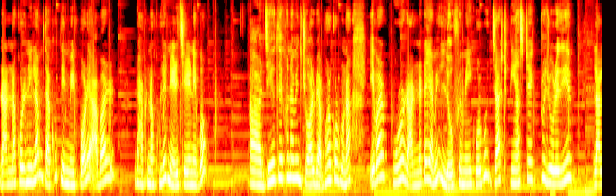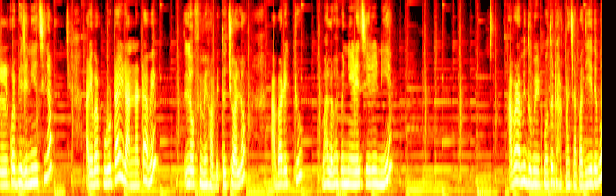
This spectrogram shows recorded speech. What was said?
রান্না করে নিলাম। দেখো, তিন মিনিট পরে আবার ঢাকনা খুলে নেড়ে চেড়ে নেব। আর যেহেতু এখন আমি জল ব্যবহার করব না, এবার পুরো রান্নাটাই আমি লো ফ্লেমেই করব। জাস্ট পেঁয়াজটা একটু জোরে দিয়ে লাল লাল করে ভেজে নিয়েছিলাম। আর এবার পুরোটাই রান্নাটা আমি লো ফ্লেমে হবে। তো চলো, আবার একটু ভালোভাবে নেড়ে চেড়ে নিয়ে আবার আমি দু মিনিট মতো ঢাকনা চাপা দিয়ে দেবো।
